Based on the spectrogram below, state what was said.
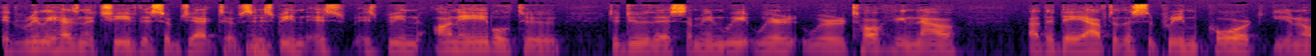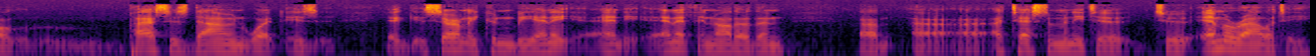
it really hasn't achieved its objectives. Mm. it's been it's, it's been unable to to do this. I mean we we're we're talking now uh, the day after the Supreme Court you know passes down what is it certainly couldn't be any, any anything other than um, uh, a testimony to, to immorality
